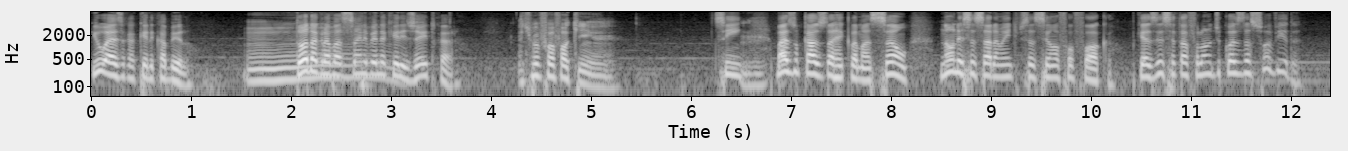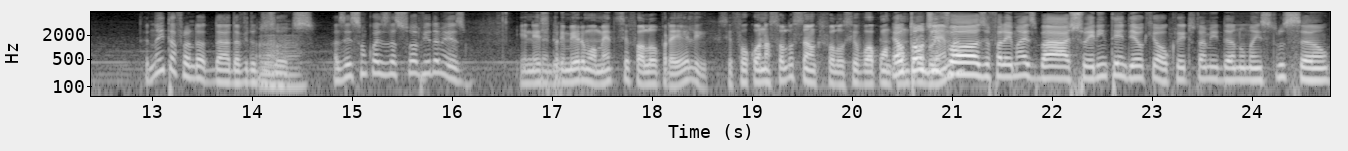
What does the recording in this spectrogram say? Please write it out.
E o Wesley com aquele cabelo? Hum. Toda a gravação ele vem daquele jeito, cara. É tipo fofoquinha. Sim. Uhum. Mas no caso da reclamação, não necessariamente precisa ser uma fofoca. Porque às vezes você está falando de coisas da sua vida. Você nem está falando da, da, vida dos uhum. outros. Às vezes são coisas da sua vida mesmo. E nesse Entendeu? primeiro momento você falou para ele, você focou na solução, que você falou, se eu vou apontar é um problema... É o tom de voz, eu falei mais baixo, ele entendeu que ó, o Cleito está me dando uma instrução.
